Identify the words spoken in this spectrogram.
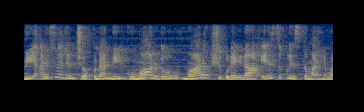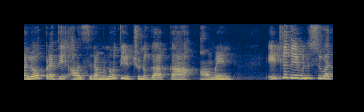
నీ ఐశ్వర్యం చొప్పున నీ కుమారుడు మా రక్షకుడైన యేసుక్రీస్తు మహిమలో ప్రతి అవసరమును తీర్చునుగాక. ఆమెన్. ఇట్ల దేవుని సువార్త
